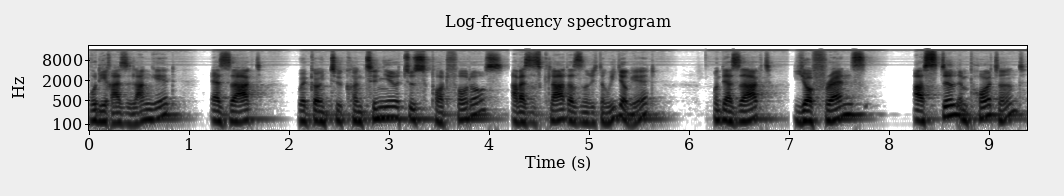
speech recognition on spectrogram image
wo die Reise lang geht. Er sagt, we're going to continue to support photos, aber es ist klar, dass es in Richtung Video geht. Und er sagt, your friends are still important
